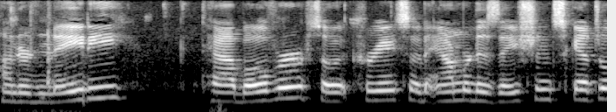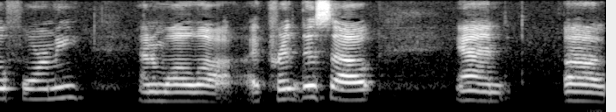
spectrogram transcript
180, tab over, so it creates an amortization schedule for me, and voila, I print this out, and uh,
